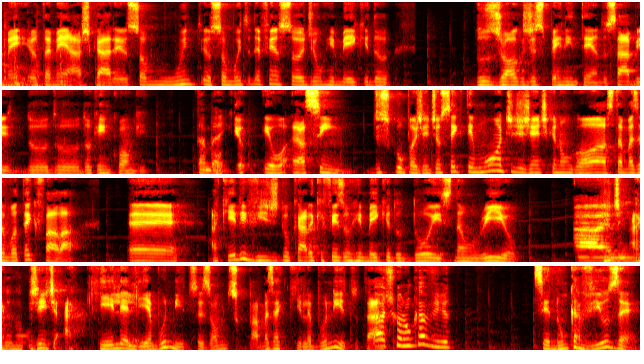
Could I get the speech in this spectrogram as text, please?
Também, eu também acho, cara. Eu sou muito, eu sou muito defensor de um remake do, dos jogos de Super Nintendo, sabe? Do, do, do King Kong. Também. Porque eu, eu, assim, desculpa, gente. Eu sei que tem um monte de gente que não gosta, mas eu vou ter que falar. É, aquele vídeo do cara que fez o remake do 2 na Unreal. Ah, gente, é lindo, a- né? gente, aquele ali é bonito. Vocês vão me desculpar, mas aquilo é bonito, Eu tá? acho que eu nunca vi. Você nunca viu, Zé?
